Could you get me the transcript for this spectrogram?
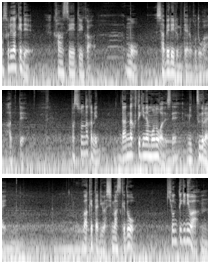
うそれだけで完成というかもう喋れるみたいなことがあって、まあ、その中に段落的なものがですね3つぐらい分けたりはしますけど基本的には、うん、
